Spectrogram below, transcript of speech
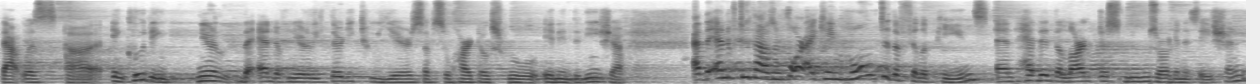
that was uh, including near the end of nearly 32 years of Suharto's rule in Indonesia. At the end of 2004, I came home to the Philippines and headed the largest news organization,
